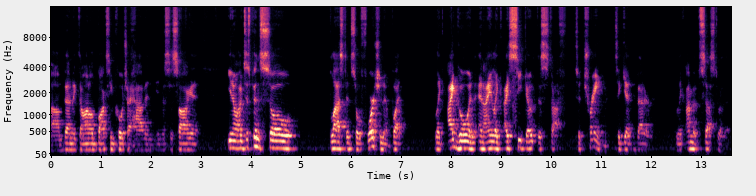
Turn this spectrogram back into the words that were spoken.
Um, ben McDonald, boxing coach I have in, in Mississauga. You know, I've just been so blessed and so fortunate, but like I go and, and I like I seek out this stuff to train to get better. Like I'm obsessed with it.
